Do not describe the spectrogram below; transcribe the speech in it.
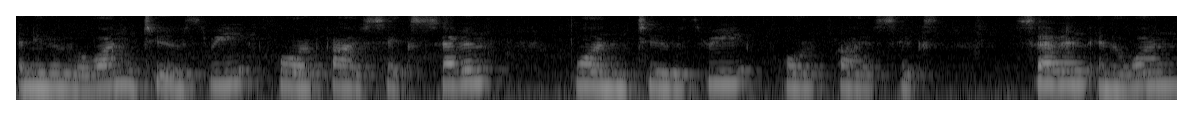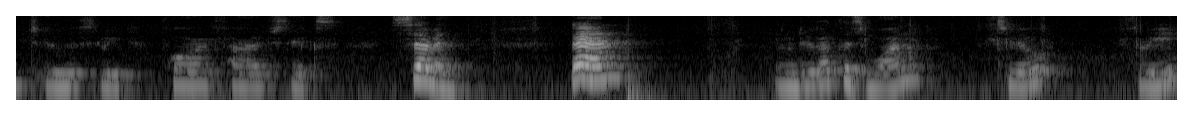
And to go one, two, three, four, five, six, seven. One, two, three, four, five, six, seven. And a one, two, three, four, five, six, seven. Then, I'm to do like this. One, two, three,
